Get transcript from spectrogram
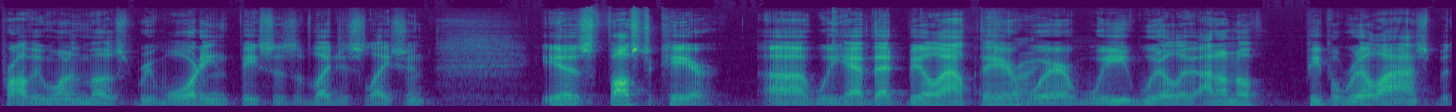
probably one of the most rewarding pieces of legislation, is foster care. Uh, we have that bill out there right. where we will. I don't know if people realize, but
